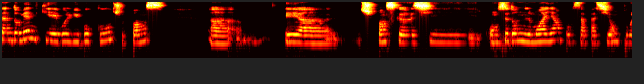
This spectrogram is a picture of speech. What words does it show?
un domaine qui évolue beaucoup, je pense. et je pense que si on se donne le moyen pour sa passion, pour,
